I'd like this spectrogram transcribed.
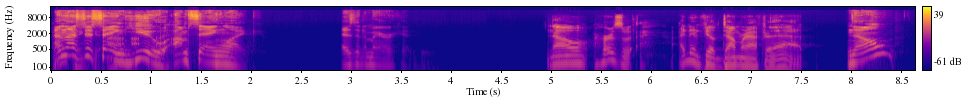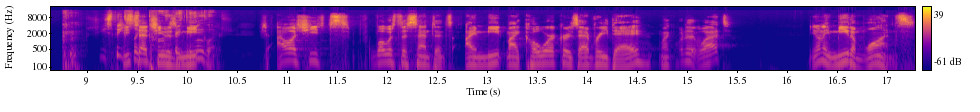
I'm not just saying you. Uh, I'm saying like as an American. No, hers. I didn't feel dumber after that. No, she speaks. She like said she was perfect meet- English. Oh, she. What was the sentence? I meet my coworkers every day. I'm like, what? is- What? You only meet them once.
